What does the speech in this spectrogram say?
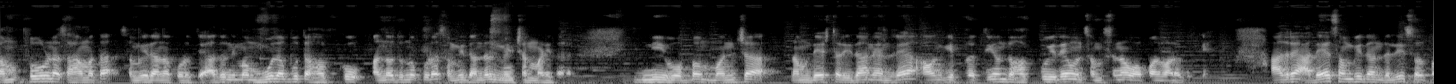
ಸಂಪೂರ್ಣ ಸಹಮತ ಸಂವಿಧಾನ ಕೊಡುತ್ತೆ. ಅದು ನಿಮ್ಮ ಮೂಲಭೂತ ಹಕ್ಕು ಅನ್ನೋದನ್ನು ಕೂಡ ಸಂವಿಧಾನದಲ್ಲಿ ಮೆನ್ಷನ್ ಮಾಡಿದ್ದಾರೆ. ನೀವೊಬ್ಬ ಮನುಷ್ಯ ನಮ್ಮ ದೇಶದಲ್ಲಿ ಇದ್ದಾನೆ ಅಂದರೆ ಅವನಿಗೆ ಪ್ರತಿಯೊಂದು ಹಕ್ಕು ಇದೆ ಒಂದು ಸಂಸ್ಥೆನ ಓಪನ್ ಮಾಡೋದಕ್ಕೆ. ಆದರೆ ಅದೇ ಸಂವಿಧಾನದಲ್ಲಿ ಸ್ವಲ್ಪ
